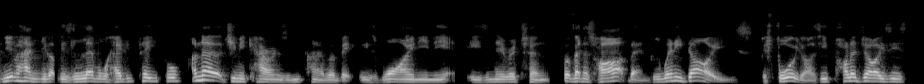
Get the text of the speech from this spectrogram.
On the other hand, you've got these level-headed people. I know Jimmy Karen's kind of a bit, he's whiny, he's an irritant, but then his heart then, because when he dies, before he dies, he apologizes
